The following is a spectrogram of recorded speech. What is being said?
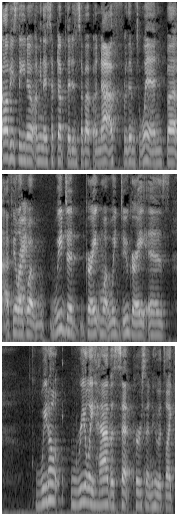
obviously, you know, I mean, they stepped up. They didn't step up enough for them to win, but I feel like what we did great and what we do great is we don't really have a set person who it's like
